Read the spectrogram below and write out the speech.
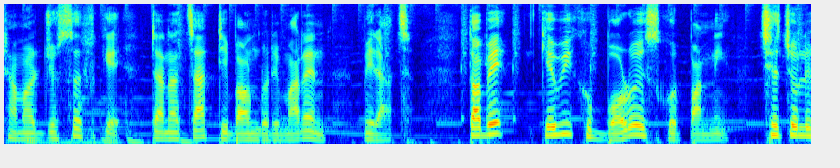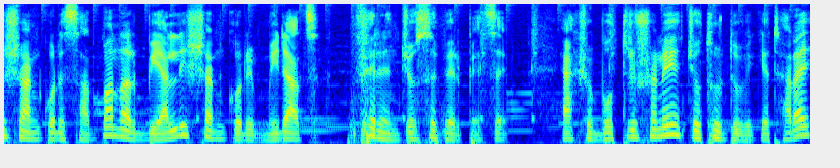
সামার জোসেফকে টানা চারটি বাউন্ডারি মারেন মিরাজ। তবে কেউই খুব বড় স্কোর পাননি। ছেচল্লিশ রান করে সাদমান আর বিয়াল্লিশ রান করে মিরাজ ফেরেন জোসেফের পেসে একশো বত্রিশ রানে চতুর্থ উইকেট হারায়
